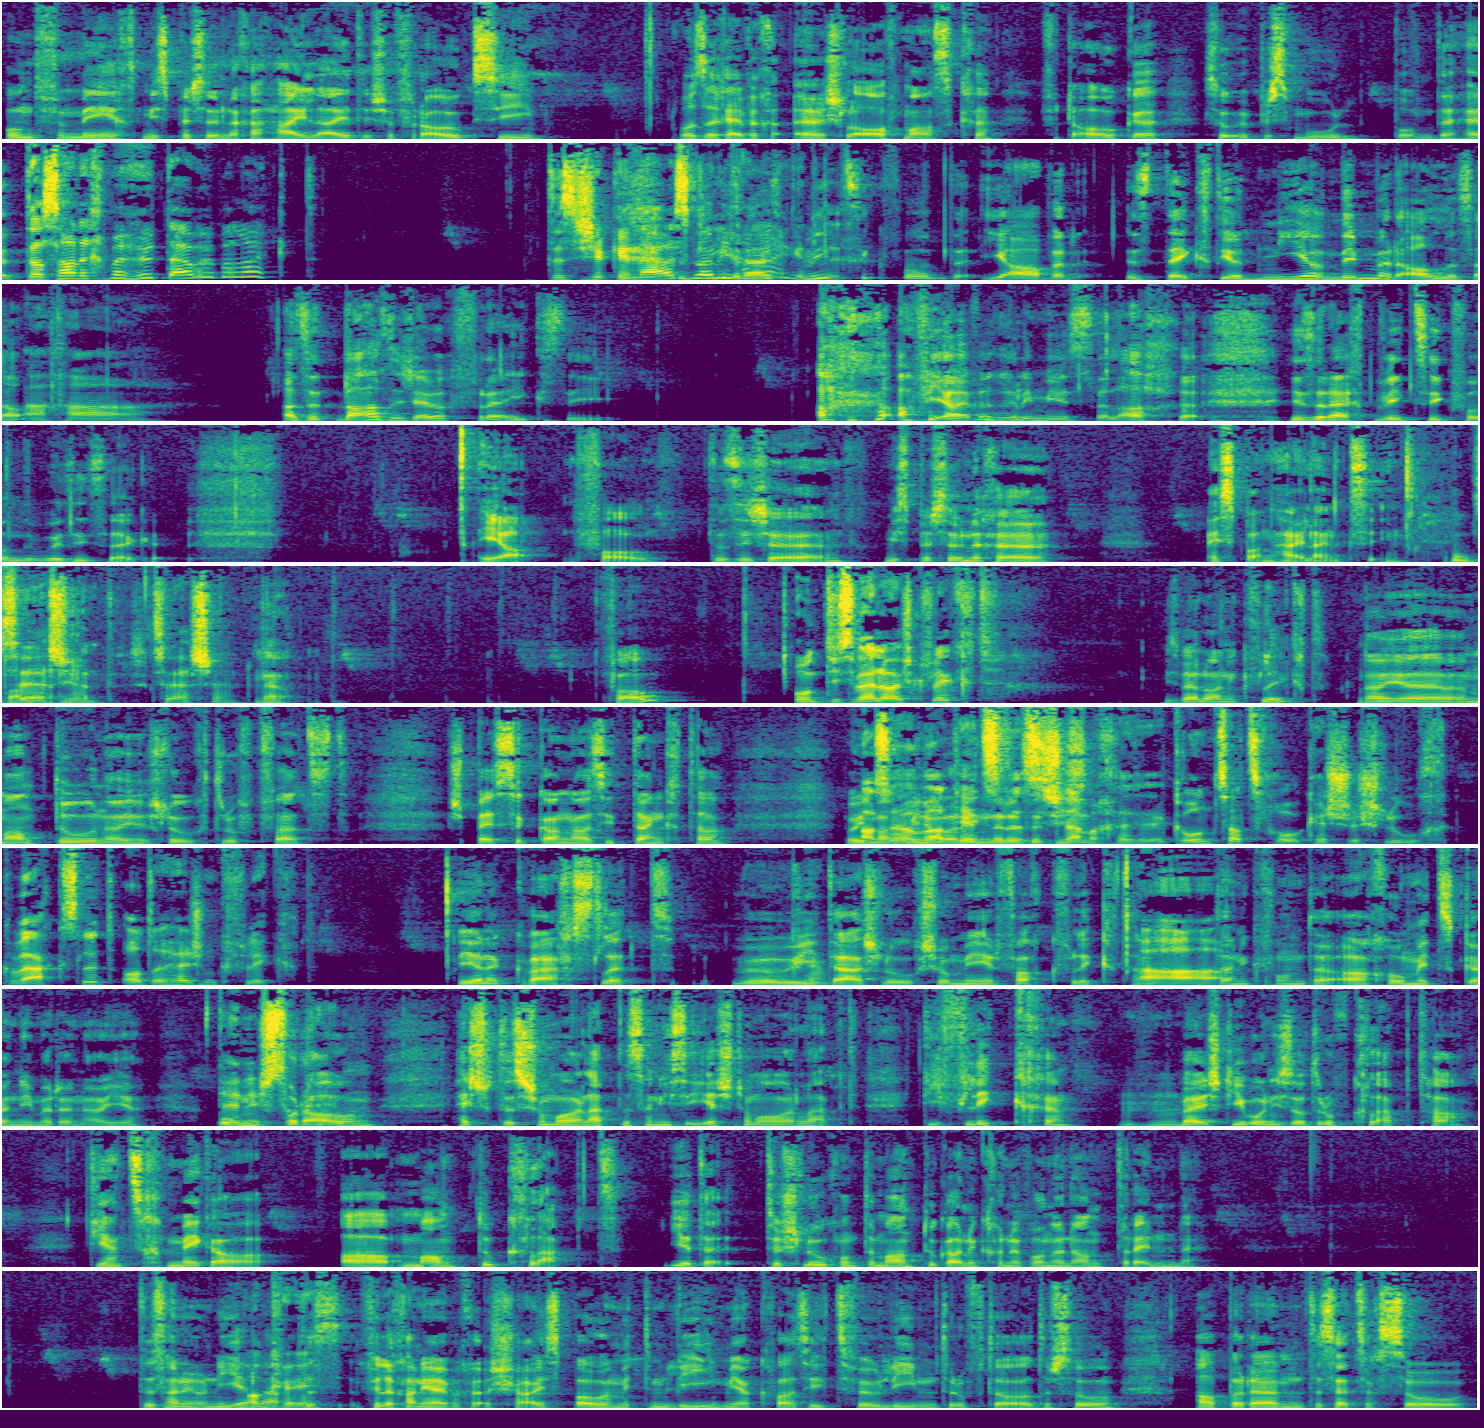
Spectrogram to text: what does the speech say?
Und für mich, mein persönlicher Highlight war eine Frau, gewesen, die sich einfach eine Schlafmaske für die Augen so übers Maul gebunden hat. Das habe ich mir heute auch überlegt. Das ist ja genau das, Das habe ich Gleiche recht eigentlich. witzig gefunden. Ja, aber es deckt ja nie und nimmer alles ab. Aha. Also die Nase war einfach frei. Gewesen. aber ich einfach ein bisschen lachen. Ich habe es recht witzig gefunden, muss ich sagen. Ja, voll. Das war äh, mein persönlicher S-Bahn-Highlight. gewesen. Sehr schön, sehr schön. Ja. Voll. Und dein Velo hast du geflickt? Mein Velo habe ich geflickt, neuen Mantel, neuen Schlauch draufgefetzt. Ist besser gegangen, als ich gedacht habe. Weil ich Also noch warte jetzt, das dass ist ich, nämlich eine Grundsatzfrage. Hast du den Schlauch gewechselt oder hast du ihn geflickt? ich habe ihn gewechselt, weil ich Okay. diesen Schlauch schon mehrfach geflickt habe. Ah, und dann habe ich gefunden, ah komm, jetzt gönne ich mir einen neuen. Dann und es vor okay. allem, hast du das schon mal erlebt? Das habe ich das erste Mal erlebt. Die Flicken, Mhm. weißt du, die, die ich so draufgeklebt habe, die haben sich mega an den Mantel geklebt. Ich den- den Schlauch und den Mantel gar nicht voneinander trennen. Das habe ich noch nie erlebt. Okay. Das, vielleicht habe ich einfach einen Scheiß bauen mit dem Leim. Ich habe quasi zu viel Leim drauf da oder so. Aber ähm, das hat sich so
